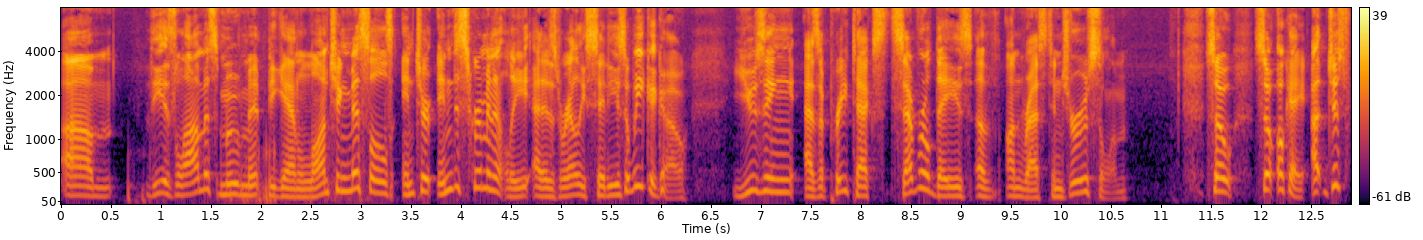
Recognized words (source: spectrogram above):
Right. Um, the Islamist movement began launching missiles inter- indiscriminately at Israeli cities a week ago, using as a pretext several days of unrest in Jerusalem. So, so okay, uh, just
